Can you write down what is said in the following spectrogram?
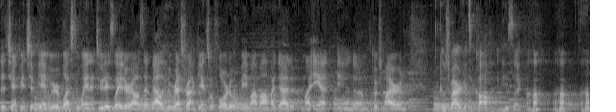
the championship game. We were blessed to win. And two days later, I was at Ballyhoo Restaurant in Gainesville, Florida, with me, my mom, my dad, my aunt, and um, Coach Meyer. And Coach Meyer gets a call, and he's like, uh huh, uh huh, uh huh.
